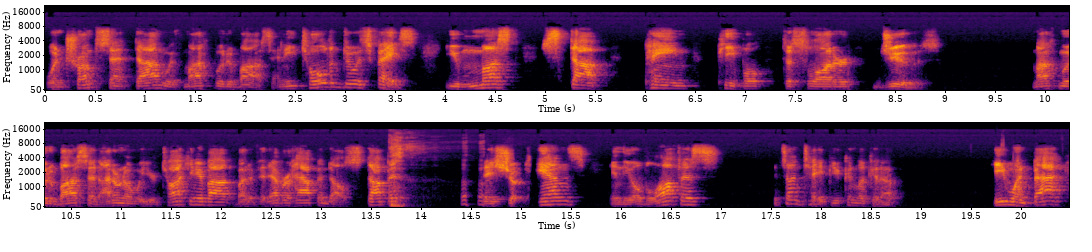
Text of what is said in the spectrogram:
when Trump sat down with Mahmoud Abbas and he told him to his face, you must stop paying people to slaughter Jews. Mahmoud Abbas said, I don't know what you're talking about, but if it ever happened, I'll stop it. they shook hands in the Oval Office. It's on tape. You can look it up. He went back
